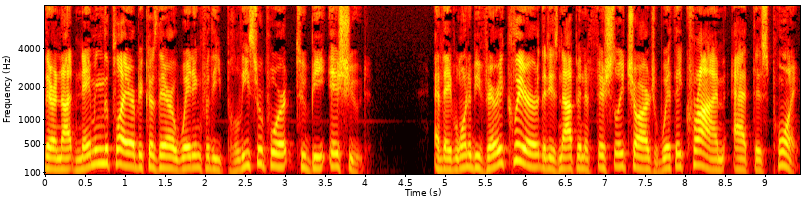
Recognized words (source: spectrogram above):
they are not naming the player because they are waiting for the police report to be issued. And they want to be very clear that he's not been officially charged with a crime at this point.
